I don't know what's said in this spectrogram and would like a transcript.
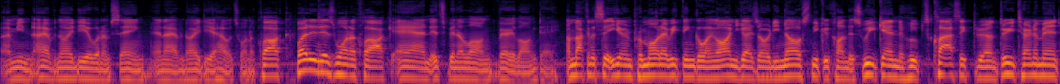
I mean, I have no idea what I'm saying, and I have no idea how it's one o'clock, but it is one o'clock, and it's been a long, very long day. I'm not gonna sit here and promote everything going on. You guys already know SneakerCon this weekend, the Hoops Classic 3 on 3 tournament,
